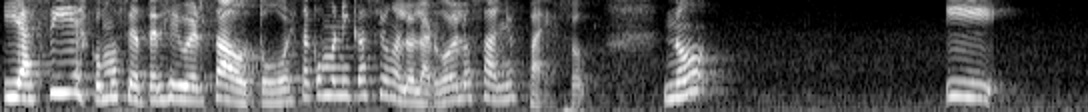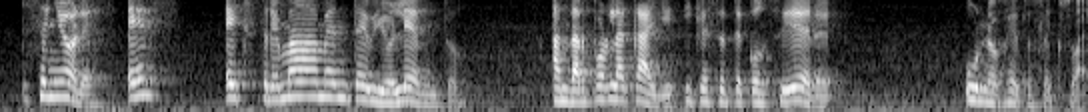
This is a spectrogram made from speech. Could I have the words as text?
Y así es como se ha tergiversado toda esta comunicación a lo largo de los años para eso. ¿No? Y, señores, es extremadamente violento andar por la calle y que se te considere un objeto sexual.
